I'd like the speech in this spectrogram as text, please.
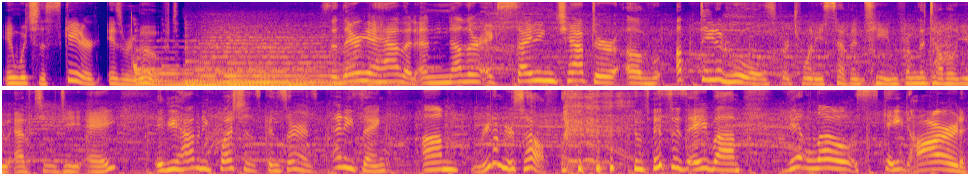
in which the skater is removed. So there you have it, another exciting chapter of updated rules for 2017 from the WFTDA. If you have any questions, concerns, anything, um, read them yourself. this is A Bomb. Get low, skate hard,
